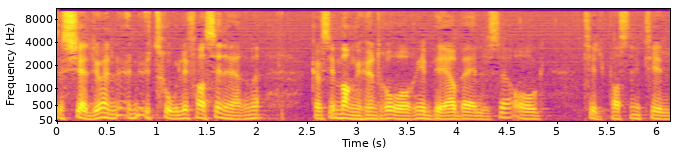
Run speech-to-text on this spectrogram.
det skjedde jo en, en, utrolig fascinerende si, mange hundre år i bearbeidelse og tilpasning til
